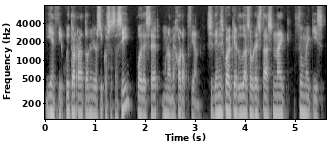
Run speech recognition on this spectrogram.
y en circuitos ratoneros y cosas así puede ser una mejor opción. Si tenéis cualquier duda sobre estas Nike Zoom X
